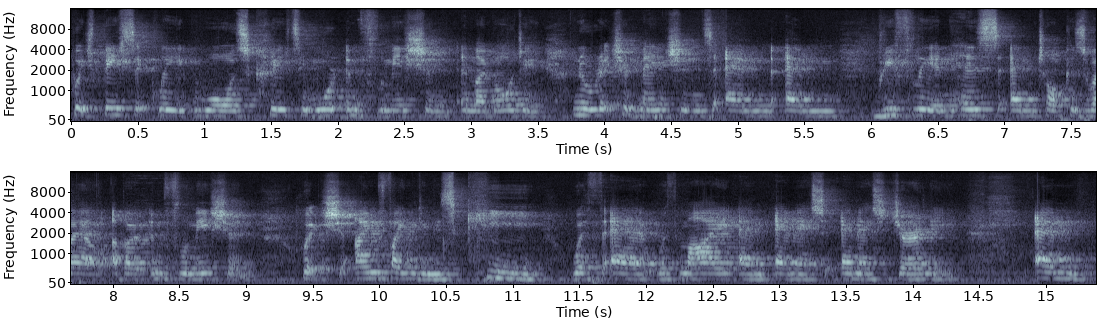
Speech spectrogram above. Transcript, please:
which basically was creating more inflammation in my body. I know Richard mentioned um, um, briefly in his um, talk as well about inflammation, which I'm finding is key with, uh, with my MS, um, MS journey. Um,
